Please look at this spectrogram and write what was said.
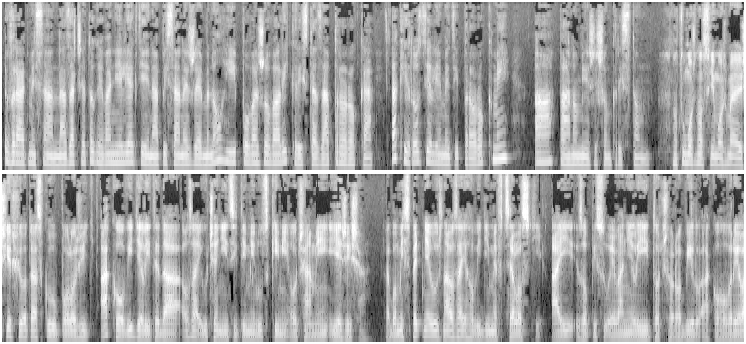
Vráťme sa na začiatok Evanielia, kde je napísané, že mnohí považovali Krista za proroka. Aký rozdiel je medzi prorokmi a pánom Ježišom Kristom? No tu možno si môžeme aj širšiu otázku položiť, ako videli teda ozaj učeníci tými ľudskými očami Ježiša. Lebo my spätne už naozaj ho vidíme v celosti. Aj z opisu Evangelii to, čo robil, ako hovorila.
